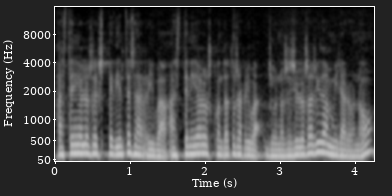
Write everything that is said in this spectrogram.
Has tenido los expedientes arriba, has tenido los contratos arriba. Yo no sé si los has ido a mirar o no.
